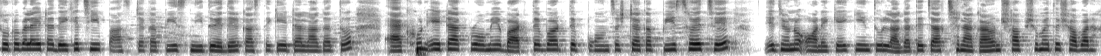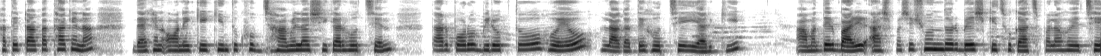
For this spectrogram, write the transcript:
ছোটোবেলায় এটা দেখেছি, পাঁচ টাকা পিস নিত এদের কাছ থেকে এটা লাগাতো। এখন এটা ক্রমে বাড়তে বাড়তে পঞ্চাশ টাকা পিস হয়েছে। এজন্য অনেকেই কিন্তু লাগাতে চাচ্ছে না, কারণ সব সময় তো সবার হাতে টাকা থাকে না। দেখেন, অনেকেই কিন্তু খুব ঝামেলার শিকার হচ্ছেন। তারপরও বিরক্ত হয়েও লাগাতে হচ্ছে এই আর কি। আমাদের বাড়ির আশপাশে সুন্দর বেশ কিছু গাছপালা হয়েছে।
